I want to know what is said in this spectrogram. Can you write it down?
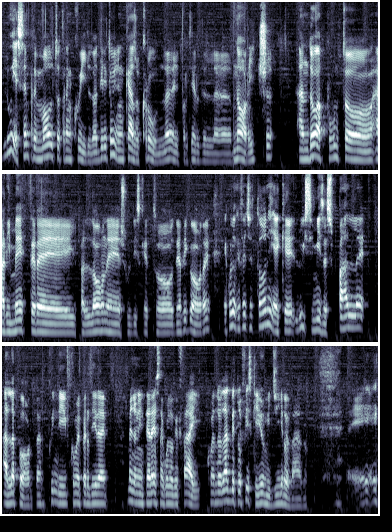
lui è sempre molto tranquillo. Addirittura in un caso Krull il portiere del Norwich andò appunto a rimettere il pallone sul dischetto del rigore e quello che fece Tony è che lui si mise spalle alla porta, quindi come per dire a me non interessa quello che fai, quando l'arbitro fischia io mi giro e vado. E,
